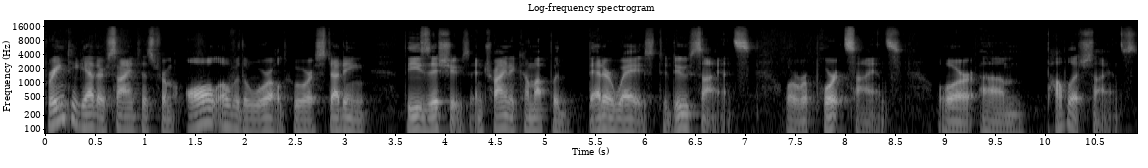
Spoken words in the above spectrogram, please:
bring together scientists from all over the world who are studying these issues and trying to come up with better ways to do science or report science or um, publish science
